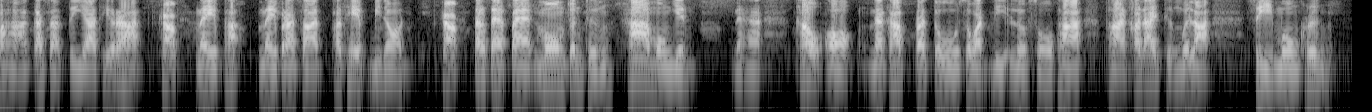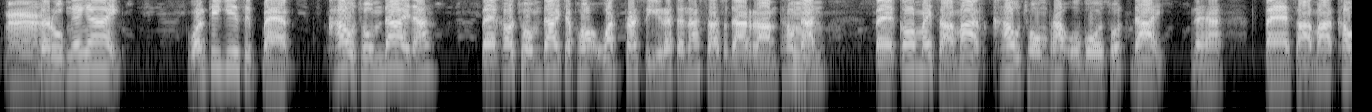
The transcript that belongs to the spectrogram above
มหากษัตริยาธิราชครับในพระในปราสาทพระเทพบิดรครับตั้งแต่ 8 โมงจนถึง 5 โมงเย็นนะฮะเข้าออกนะครับประตูสวัสดิโสภาผ่านเข้าได้ถึงเวลา 4 โมงครึ่ง อ่าสรุปง่ายๆ วันที่ 28 เข้าชมได้นะ แต่เข้าชมได้เฉพาะวัดพระศรีรัตนศาสดารามเท่านั้น แต่ก็ไม่สามารถเข้าชมพระอุโบสถได้ นะฮะแต่สามารถเข้า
